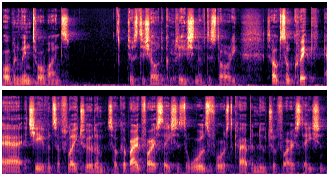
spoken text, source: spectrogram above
urban wind turbines, just to show the completion of the story. So, some quick uh, achievements, I'll fly through them. So, Kilbarrack Fire Station is the world's first carbon neutral fire station,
